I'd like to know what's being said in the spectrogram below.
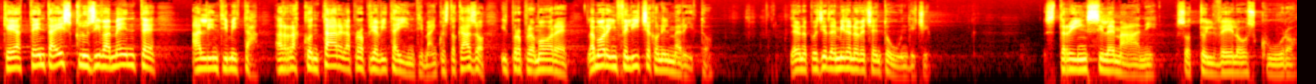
che è attenta esclusivamente all'intimità, al raccontare la propria vita intima, in questo caso il proprio amore, l'amore infelice con il marito. È una poesia del 1911. Strinsi le mani sotto il velo oscuro.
